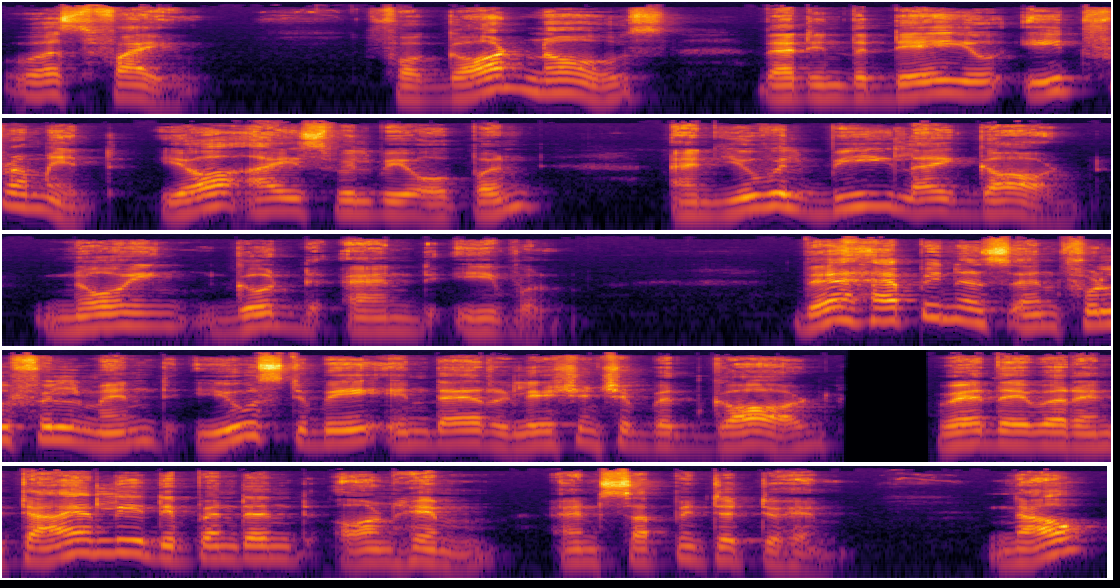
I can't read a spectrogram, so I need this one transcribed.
verse 5. For God knows that in the day you eat from it, your eyes will be opened, and you will be like God, knowing good and evil. Their happiness and fulfillment used to be in their relationship with God, where they were entirely dependent on Him and submitted to Him. Now,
